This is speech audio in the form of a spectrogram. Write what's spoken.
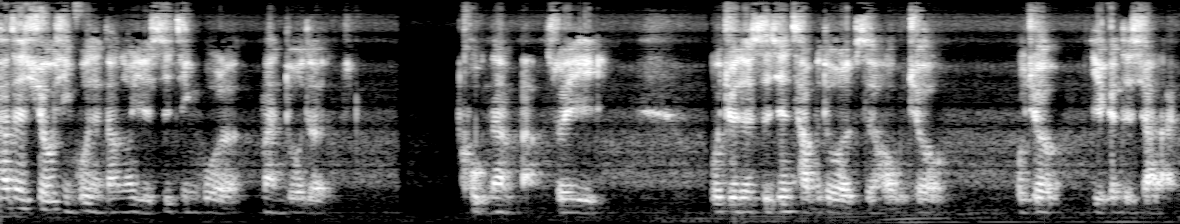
他在修行过程当中也是经过了蛮多的苦难吧，所以我觉得时间差不多了之后，我就我就也跟着下来了。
